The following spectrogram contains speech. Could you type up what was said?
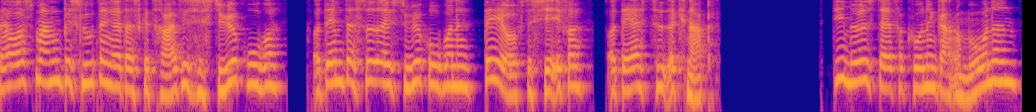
Der er også mange beslutninger, der skal træffes i styregrupper, og dem, der sidder i styregrupperne, det er ofte chefer, og deres tid er knap. De mødes derfor kun en gang om måneden,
